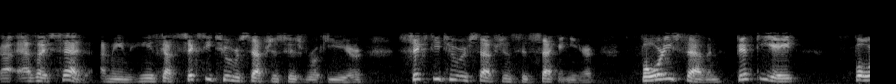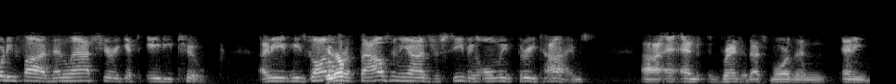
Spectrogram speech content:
uh, as I said, I mean he's got 62 receptions his rookie year, 62 receptions his second year, 47, 58, 45. Then last year he gets 82. I mean he's gone Yep. over a thousand yards receiving only three times. Uh, and, and granted, that's more than any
